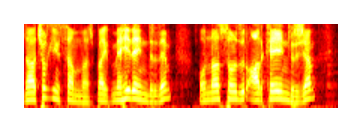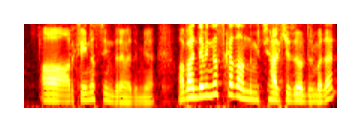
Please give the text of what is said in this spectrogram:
Daha çok insan var. Bak Mehi de indirdim. Ondan sonra dur arkaya indireceğim. Aa arkayı nasıl indiremedim ya? Aa ben demin nasıl kazandım hiç herkesi öldürmeden?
